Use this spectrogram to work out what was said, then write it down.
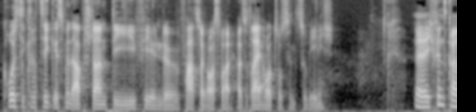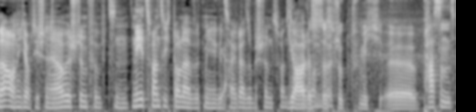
Größte Kritik ist mit Abstand die fehlende Fahrzeugauswahl. Also drei Autos sind zu wenig. Äh, ich finde es gerade auch nicht auf die Schnelle, aber bestimmt 15. Nee, 20 Dollar wird mir hier gezeigt, also bestimmt 20 Ja, Euro das, das wirkt für mich äh, passend.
